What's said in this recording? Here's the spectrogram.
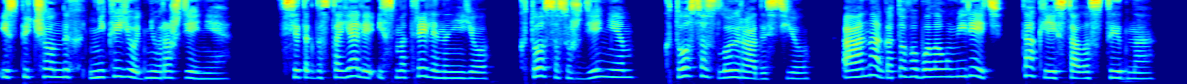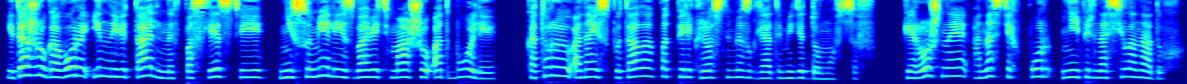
испеченных не к ее дню рождения. Все тогда стояли и смотрели на нее, кто с осуждением, кто со злой радостью, а она готова была умереть, так ей стало стыдно. И даже уговоры Инны Витальевны впоследствии не сумели избавить Машу от боли, которую она испытала под перекрестными взглядами детдомовцев. Пирожные она с тех пор не переносила на дух,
